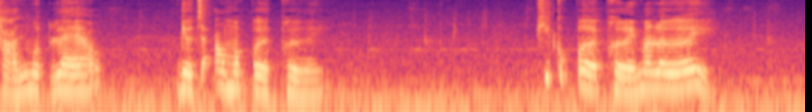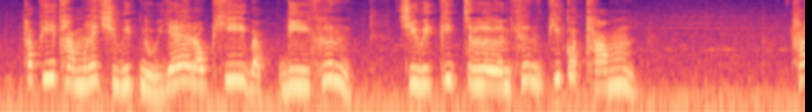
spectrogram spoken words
ฐานหมดแล้ว เดี๋ยวจะเอามาเปิดเผย พี่ก็เปิดเผยมาเลย ถ้าพี่ทำให้ชีวิตหนูแย่แล้วพี่แบบดีขึ้น ชีวิตพี่เจริญขึ้น พี่ก็ทำถ้า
